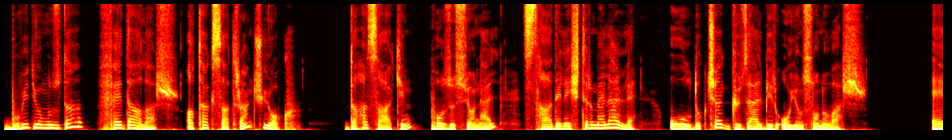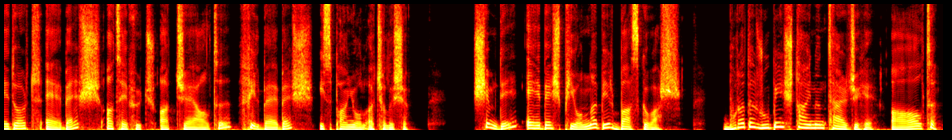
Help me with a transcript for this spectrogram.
Bu videomuzda fedalar, atak satranç yok. Daha sakin, pozisyonel, sadeleştirmelerle oldukça güzel bir oyun sonu var. E E4, E5, at F3, at C6, fil B5, İspanyol açılışı. Şimdi E5 piyonuna bir baskı var. Burada Rubinstein'ın tercihi A6.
